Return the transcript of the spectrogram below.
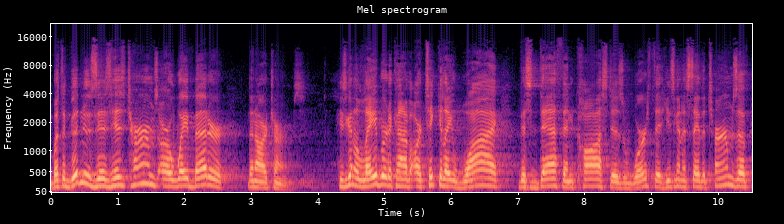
But the good news is his terms are way better than our terms. He's going to labor to kind of articulate why this death and cost is worth it. He's going to say the terms of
